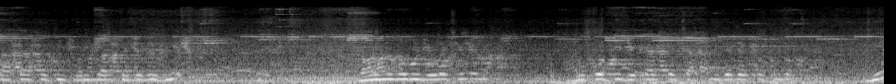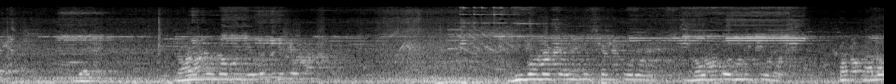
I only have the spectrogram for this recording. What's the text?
টাকা প্রতি পরিবারকে দেবে দিয়ে, নরেন্দ্র মোদী বলেছিলেন দু কোটি বেকারকে চাকরি দেবে প্রতি দিয়ে নরেন্দ্র মোদী বলেছিলেন ডিমনিটাইজেশন করে, নোটবন্দি করে, সব কালো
